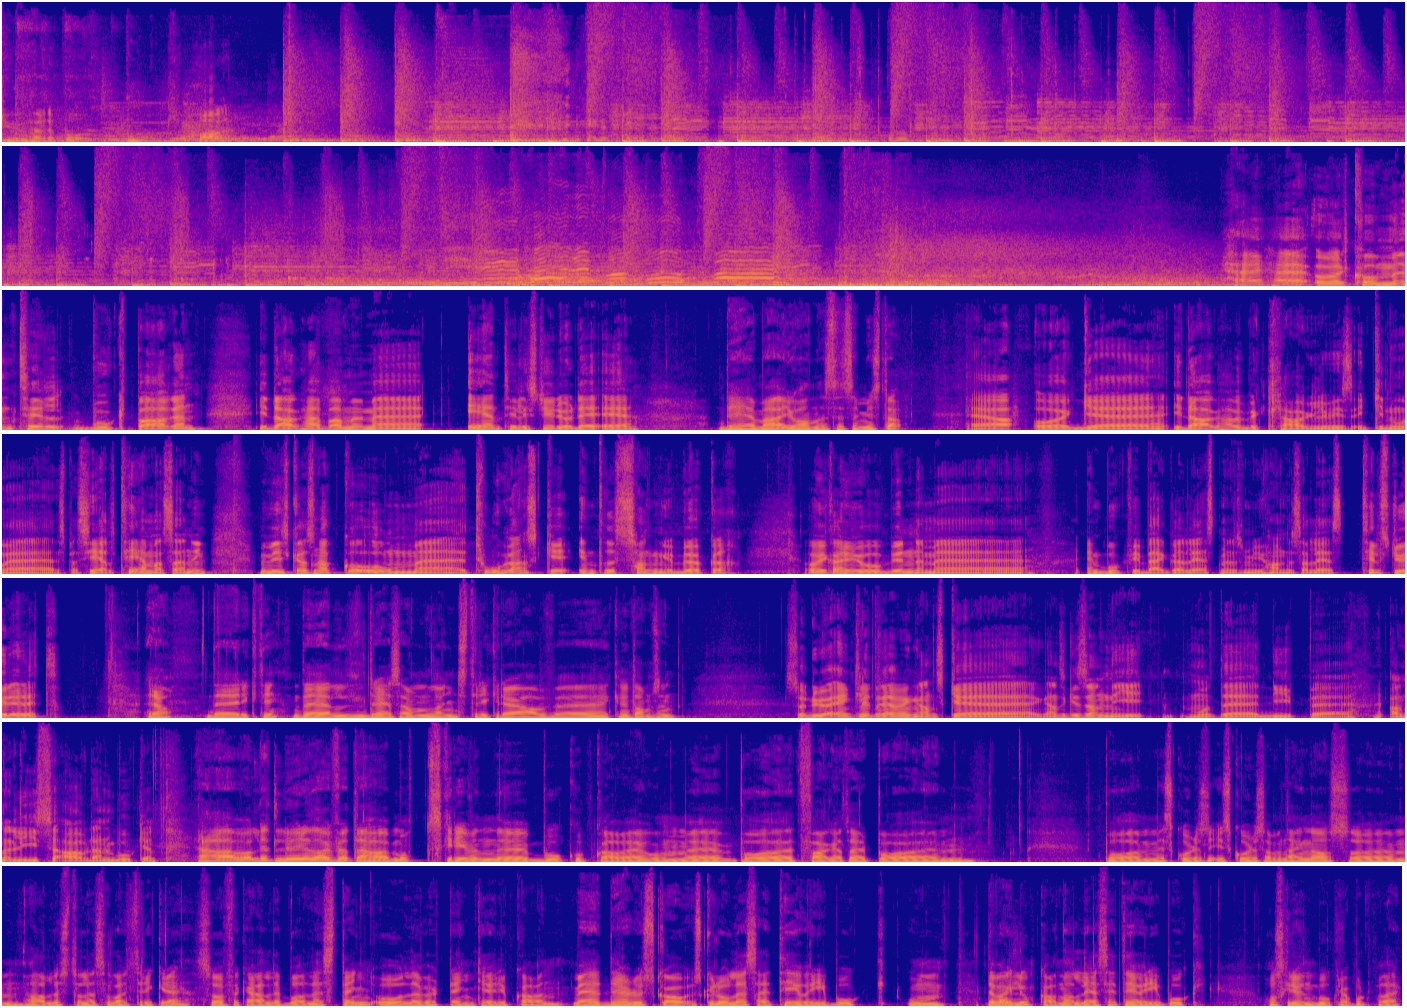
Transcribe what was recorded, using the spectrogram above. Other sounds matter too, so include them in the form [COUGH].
Du hører på Bokbaren. Hei, hei, og velkommen til Bokbaren. I dag har jeg bare med meg én til i studio. Det er Det er meg, Johannes Tesse Mystad. Ja, og eh, i dag har vi beklageligvis ikke noe spesiell temasending, men vi skal snakke om eh, to ganske interessante bøker. Og vi kan jo begynne med en bok vi begge har lest, men som Johannes har lest til studiet ditt. Ja, det er riktig. Det dreier seg om 'Landstrykere' av eh, Knut Hamsun. Så du har egentlig drevet en ganske, ganske sånn i, måte, dyp eh, analyse av denne boken. Ja, jeg var litt lur i dag, for at jeg har måttet skrive en eh, bokoppgave om, eh, på et fag jeg tar på, eh, på skole, i skolesammenheng, da, og så um, hadde jeg lyst til å lese 'Landstrykere'. Så fikk jeg både lest den og levert den teorioppgaven, med der du skal, skulle lese ei teoribok om Det var egentlig oppgaven å lese ei teoribok og skrive en bokrapport på det.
